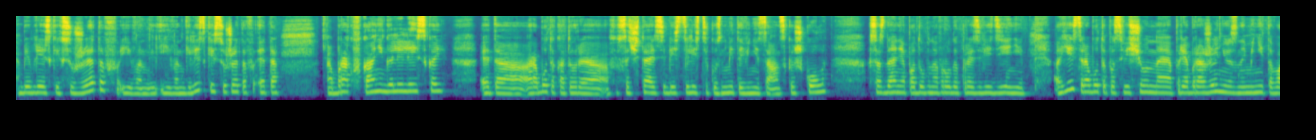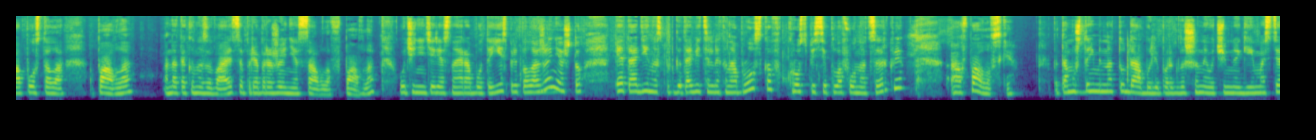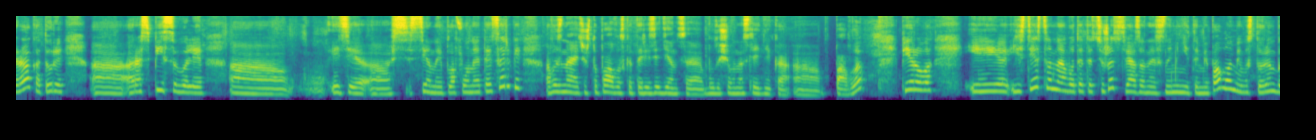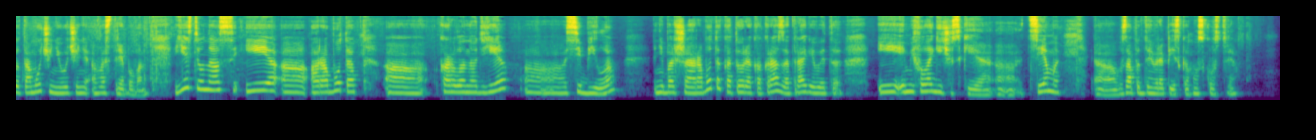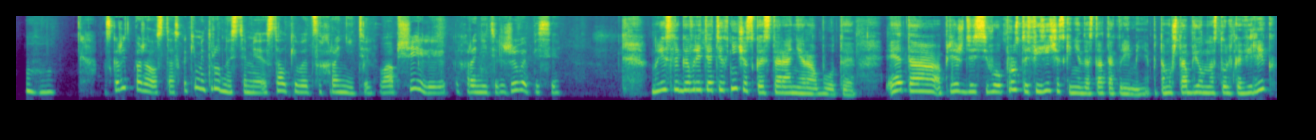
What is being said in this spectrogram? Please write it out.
библейских сюжетов и евангелийских сюжетов. Это «Брак в Кане Галилейской». Это работа, которая сочетает в себе стилистику знаменитой венецианской школы, создания подобного рода произведений. Есть работа, посвященная преображению знаменитого апостола Павла, она так и называется «Преображение Савла в Павла». Очень интересная работа. Есть предположение, что это один из подготовительных набросков к росписи плафона церкви э, в Павловске потому что именно туда были приглашены очень многие мастера, которые э, расписывали э, эти э, стены и плафоны этой церкви. А вы знаете, что Павловск – это резиденция будущего наследника э, Павла I. И, естественно, вот этот сюжет, связанный с знаменитыми Павлами, в истории он был там очень и очень востребован. Есть у нас и э, работа э, Карла Нодье э, «Сибила», небольшая работа, которая как раз затрагивает и мифологические э, темы э, в западноевропейском искусстве. Угу. Скажите, пожалуйста, а с какими трудностями сталкивается хранитель вообще или хранитель живописи? Но если говорить о технической стороне работы, это прежде всего просто физический недостаток времени, потому что объем настолько велик,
